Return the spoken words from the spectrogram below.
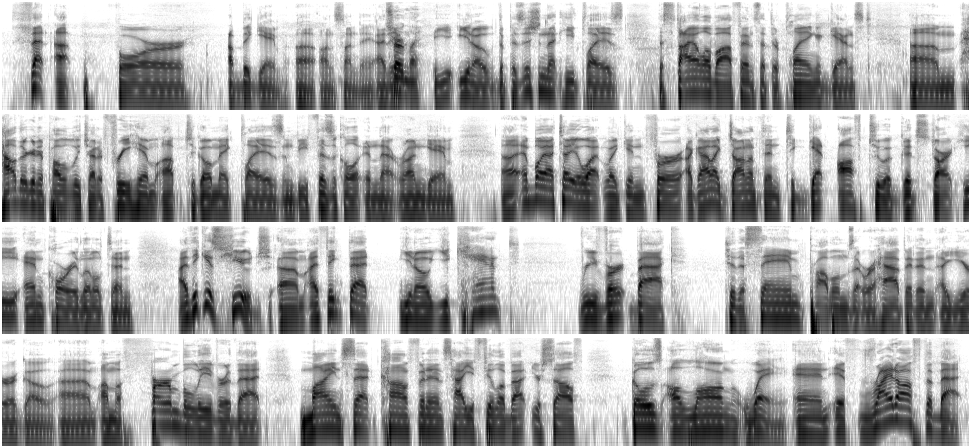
set up for a big game uh, on Sunday. I Certainly, you, you, know the position that he plays, the style of offense that they're playing against, um, how they're going to probably try to free him up to go make plays and be physical in that run game. Uh, and boy, I tell you what, Lincoln, for a guy like Jonathan to get off to a good start, he and Cory Littleton, I think is huge. Um, I think that you know you can't revert back to the same problems that were happening a year ago. Um, I'm a firm believer that mindset, confidence, how you feel about yourself goes a long way. And if right off the bat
